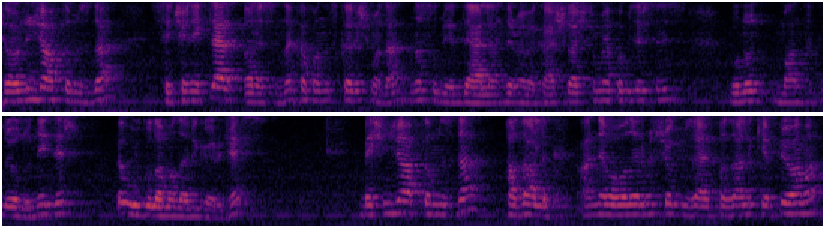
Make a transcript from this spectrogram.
Dördüncü haftamızda seçenekler arasında kafanız karışmadan nasıl bir değerlendirme ve karşılaştırma yapabilirsiniz? Bunun mantıklı yolu nedir? Ve uygulamaları göreceğiz. Beşinci haftamızda pazarlık. Anne babalarımız çok güzel pazarlık yapıyor ama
